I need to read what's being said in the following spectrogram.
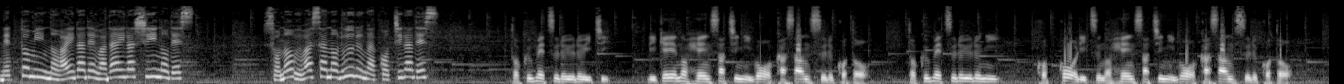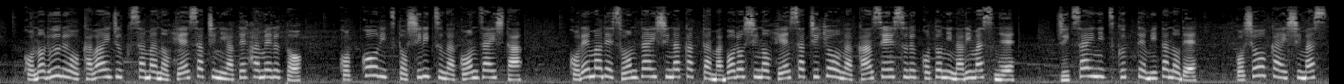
ネット民の間で話題らしいのです。その噂のルールがこちらです。特別ルール1、理系の偏差値2号を加算すること。特別ルール2、国公立の偏差値2号を加算すること。このルールを河合塾様の偏差値に当てはめると、国公立と私立が混在した、これまで存在しなかった幻の偏差値表が完成することになりますね。実際に作ってみたので、ご紹介します。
